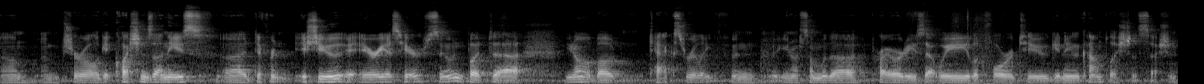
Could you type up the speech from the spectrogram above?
Um, I'm sure I'll get questions on these uh, different issue areas here soon, but uh, you know about tax relief and you know some of the priorities that we look forward to getting accomplished this session.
